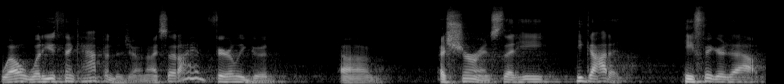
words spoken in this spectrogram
"Well, what do you think happened to Jonah?" I said, "I have fairly good um, assurance that he he got it. He figured it out.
